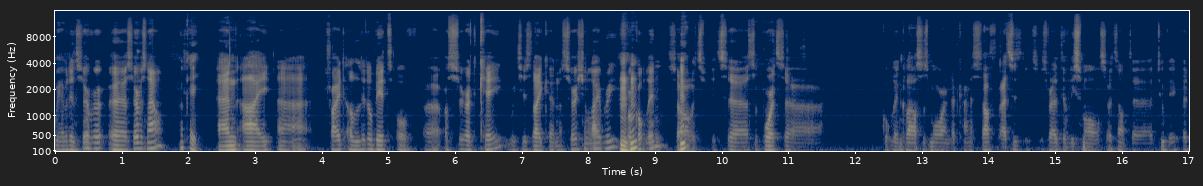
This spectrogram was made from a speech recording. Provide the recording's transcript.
we have it in server uh, service now, Okay. and I uh, tried a little bit of uh, AssertK, which is like an assertion library Mhm. for Kotlin. So Yeah. it's it's uh, supports uh, Kotlin classes more and that kind of stuff. That's it's, it's relatively small, so it's not uh, too big. But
